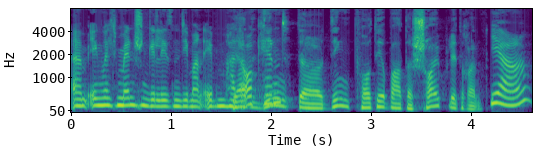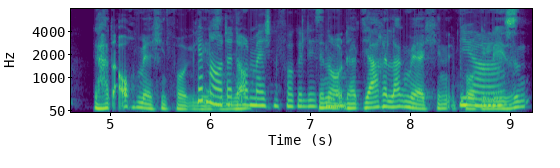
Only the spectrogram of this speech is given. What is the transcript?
ähm, irgendwelchen Menschen gelesen, die man eben halt ja, auch kennt. Ding, der Ding vor dir war der Schäuble dran. Ja, Der hat auch Märchen vorgelesen. genau, der hat ja. auch ein Märchen vorgelesen. Genau, der hat jahrelang Märchen Ja. vorgelesen.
